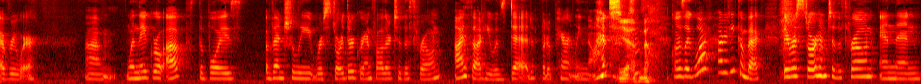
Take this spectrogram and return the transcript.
everywhere. Um, when they grow up, the boys eventually restored their grandfather to the throne. I thought he was dead, but apparently not. Yeah, no. I was like, what? How did he come back? They restore him to the throne, and then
